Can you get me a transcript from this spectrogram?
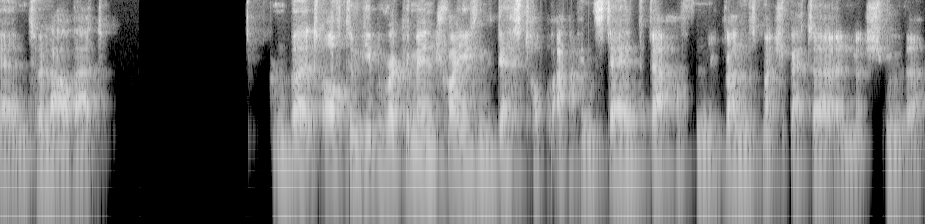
um, to allow that but often people recommend try using the desktop app instead. That often runs much better and much smoother.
